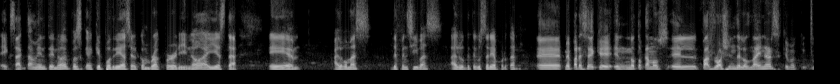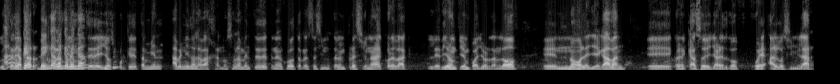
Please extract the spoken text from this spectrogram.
Exactamente, ¿no? Pues, ¿qué podría hacer con Brock Purdy, no? Ahí está. Eh, ¿Algo más? ¿Defensivas? ¿Algo que te gustaría aportar? Eh, me parece que eh, no tocamos el pass rushing de los Niners, que me gustaría ah, hablar venga, venga, venga. de ellos, porque también ha venido a la baja, no solamente de tener el juego terrestre, sino también presionar al coreback. Le dieron tiempo a Jordan Love, no le llegaban. con el caso de Jared Goff fue algo similar.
